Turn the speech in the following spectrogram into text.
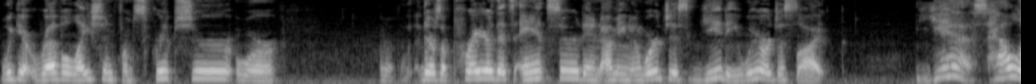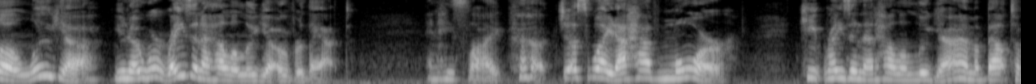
we get revelation from scripture or there's a prayer that's answered and I mean and we're just giddy. We are just like yes, hallelujah. You know, we're raising a hallelujah over that. And he's like, just wait, I have more. Keep raising that hallelujah. I am about to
